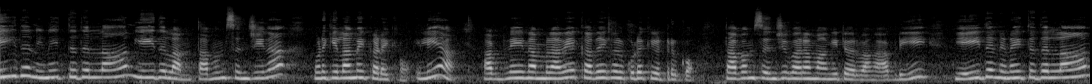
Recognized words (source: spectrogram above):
எய்த நினைத்ததெல்லாம் எய்தலாம். தவம் செஞ்சினா உனக்கு எல்லாமே கிடைக்கும் இல்லையா? அப்படி நம்ம நிறைய கதைகள் கூட கேட்டிருக்கோம். தவம் செஞ்சு வரம் வாங்கிட்டு வருவாங்க. அப்படி எய்த நினைத்ததெல்லாம்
